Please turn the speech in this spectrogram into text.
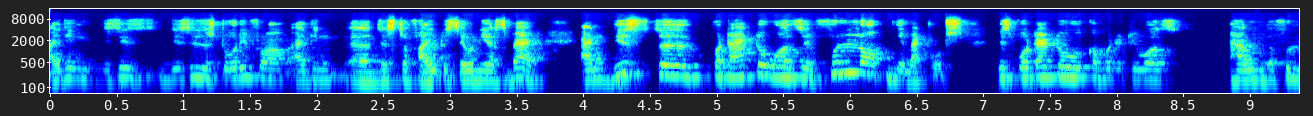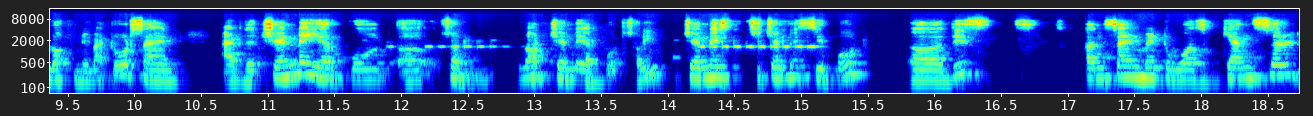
I think this is this is a story from I think uh, just five to seven years back. And this uh, potato was full of nematodes. This potato commodity was having the full of nematodes, and at the Chennai airport, uh, sorry, not Chennai airport, sorry, Chennai, Chennai seaport, uh, this consignment was cancelled.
